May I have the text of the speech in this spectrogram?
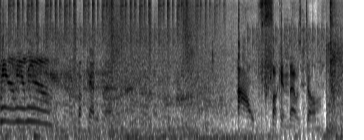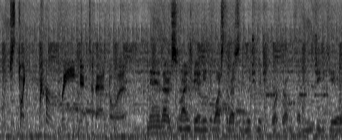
Meow, meow, meow. What cat is that? Ow! Fucking, that was dumb. Just like careened into that bullet. Man, that just reminds me I need to watch the rest of the Muchi Muchi Pork run from GDQ.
